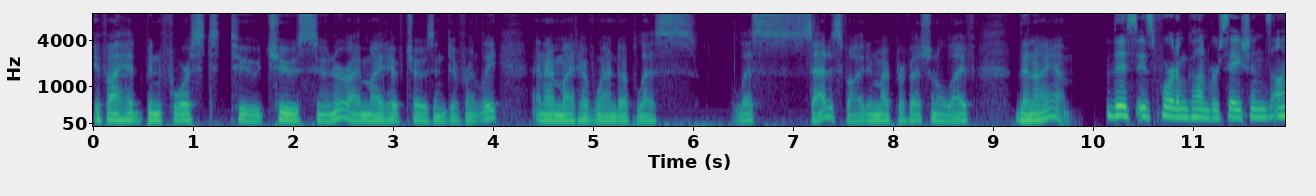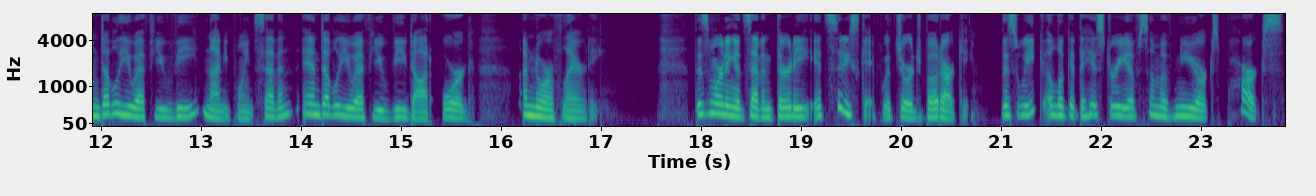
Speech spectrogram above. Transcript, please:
if I had been forced to choose sooner, I might have chosen differently, and I might have wound up less less satisfied in my professional life than I am. This is Fordham Conversations on WFUV 90.7 and WFUV.org. I'm Nora Flaherty. This morning at 7:30, it's Cityscape with George Bodarky. This week, a look at the history of some of New York's parks.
